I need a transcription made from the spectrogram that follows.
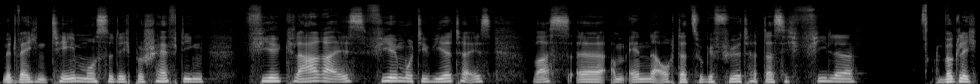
mit welchen Themen musst du dich beschäftigen, viel klarer ist, viel motivierter ist, was äh, am Ende auch dazu geführt hat, dass sich viele wirklich,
